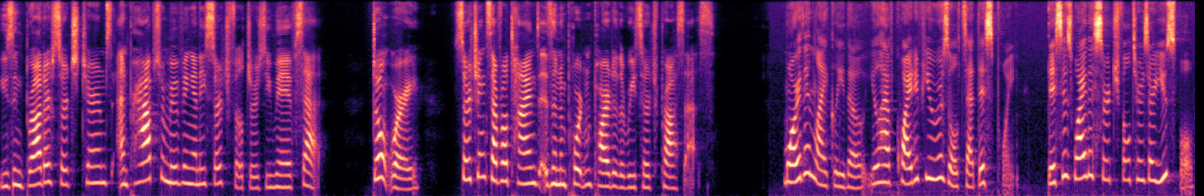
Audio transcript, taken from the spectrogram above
using broader search terms and perhaps removing any search filters you may have set. Don't worry, searching several times is an important part of the research process. More than likely, though, you'll have quite a few results at this point. This is why the search filters are useful.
